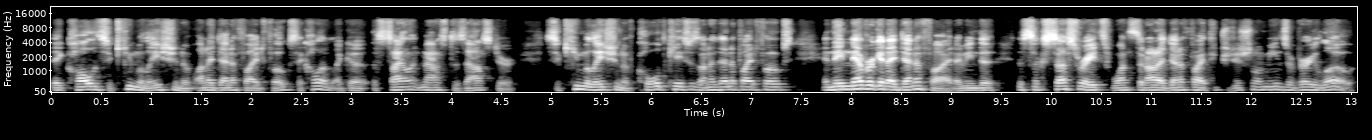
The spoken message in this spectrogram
they call this accumulation of unidentified folks. They call it like a, a silent mass disaster. It's accumulation of cold cases, unidentified folks, and they never get identified. I mean, the, the success rates once they're not identified through traditional means are very low.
